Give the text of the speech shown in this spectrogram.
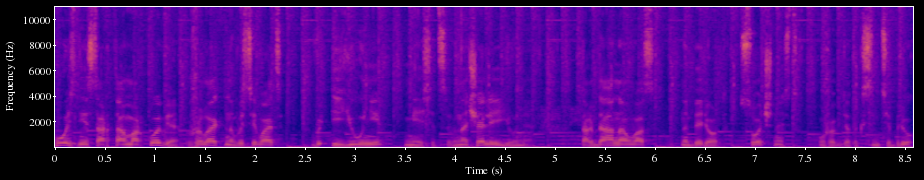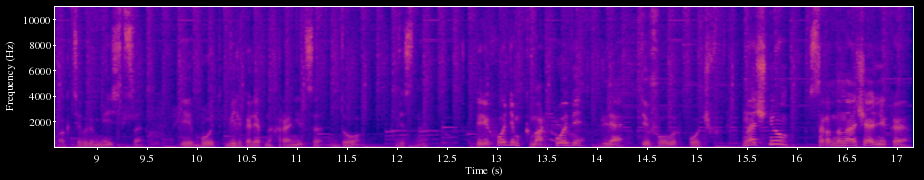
Поздние сорта моркови желательно высевать в июне месяце, в начале июня. Тогда она у вас наберет сочность уже где-то к сентябрю, октябрю месяца и будет великолепно храниться до весны. Переходим к моркови для тяжелых почв. Начнем с родоначальника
